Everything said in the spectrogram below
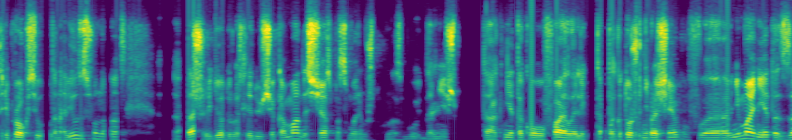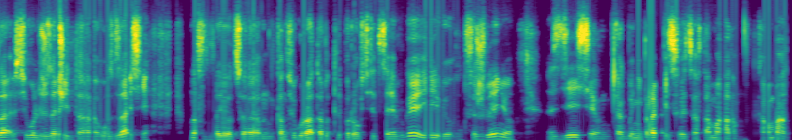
Три прокси установилось у нас. Дальше идет следующая команда. Сейчас посмотрим, что у нас будет в дальнейшем. Так, нет такого файла или каталога, тоже не обращаем э, внимания. Это за, всего лишь защита от записи. нас создается конфигуратор TripRoxy CFG, и, к сожалению, здесь как бы не прописывается автоматом команд,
